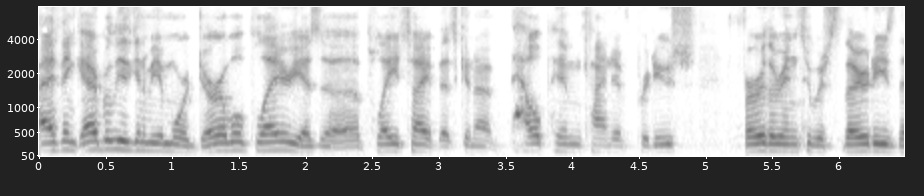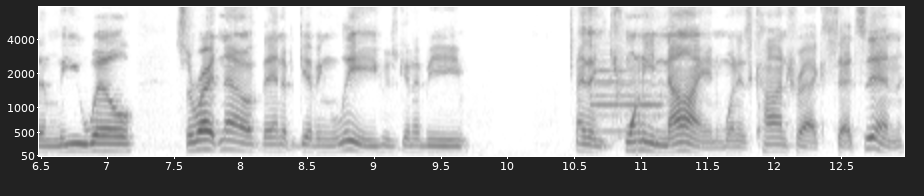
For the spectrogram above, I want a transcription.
I think Eberle is going to be a more durable player. He has a play type that's going to help him kind of produce further into his 30s than Lee will. So right now, if they end up giving Lee, who's going to be, I think, 29 when his contract sets in, if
